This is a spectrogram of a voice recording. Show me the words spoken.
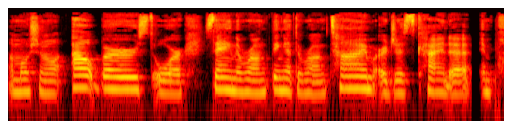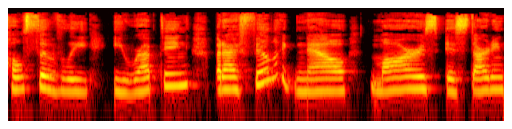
emotional outbursts or saying the wrong thing at the wrong time or just kind of impulsively erupting. But I feel like now Mars is starting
